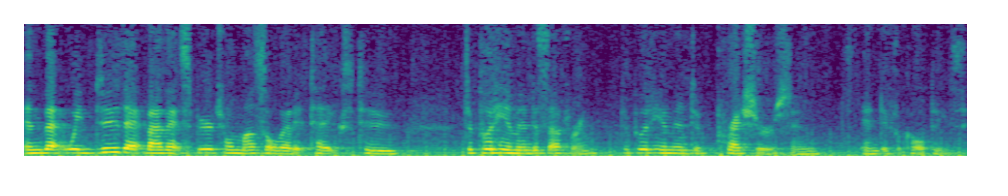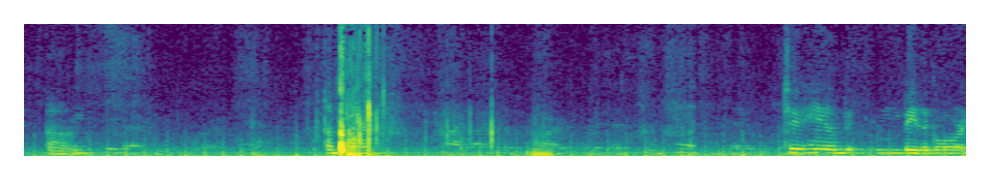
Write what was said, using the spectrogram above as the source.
And that we do that by that spiritual muscle that it takes to to put him into suffering, to put him into pressures and, and difficulties. Um, I'm sorry. To him be the glory.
